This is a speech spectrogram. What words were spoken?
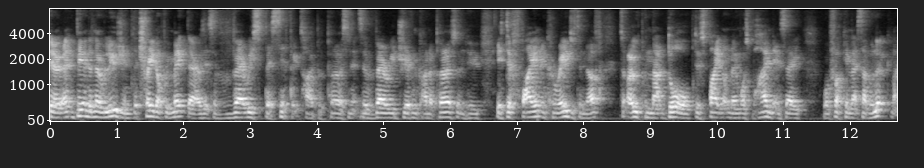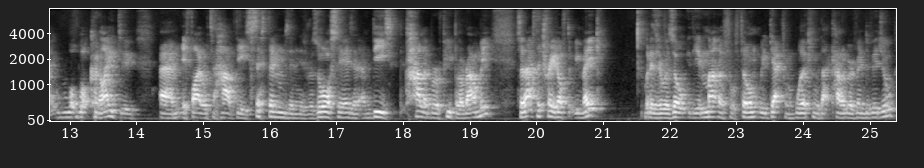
you know, be under no illusion, the trade off we make there is it's a very specific type of person. It's a very driven kind of person who is defiant and courageous enough to open that door despite not knowing what's behind it and say, well, fucking let's have a look. Like, what, what could I do um, if I were to have these systems and these resources and, and these caliber of people around me? So that's the trade off that we make. But as a result, the amount of fulfillment we get from working with that caliber of individual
